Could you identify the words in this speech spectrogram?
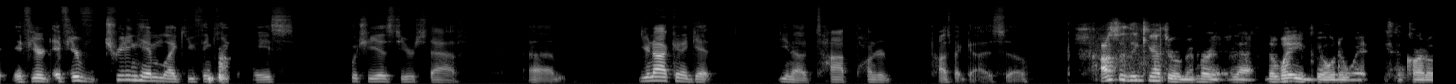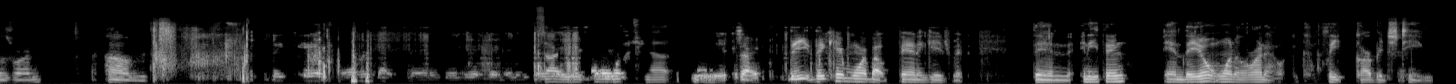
if you're if you're treating him like you think he's the ace, which he is to your staff, um, you're not going to get, you know, top hundred prospect guys. So I also think you have to remember that the way Builder went in the Cardinals run, um, they care more about fan engagement sorry, you're out. Sorry, they they care more about fan engagement than anything, and they don't want to run out a complete garbage team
